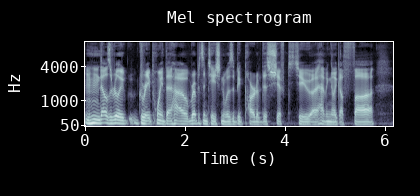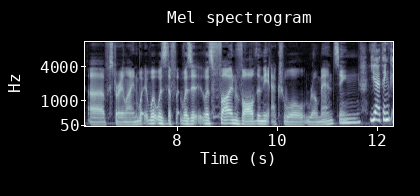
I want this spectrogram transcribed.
Mm-hmm. That was a really great point that how representation was a big part of this shift to uh, having like a pho uh, storyline. What, what, was the was it was pho involved in the actual romancing? Yeah, I think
